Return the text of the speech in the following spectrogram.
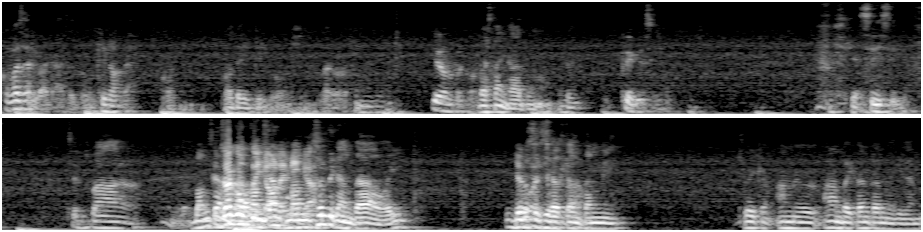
Com vas arribar a casa, tu? Quina hora? Quatre i pico, així. Jo no recordo. Vas tancat, no? Bé. Crec que sí. Sí, sí. Se'ns va... Vam Se'ns va complicar vam, una vam mica. sortir a cantar, oi? Jo no sé si vas cantar. amb mi. Jo vaig, amb el... Ah, em vaig cantar amb el Guillem.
